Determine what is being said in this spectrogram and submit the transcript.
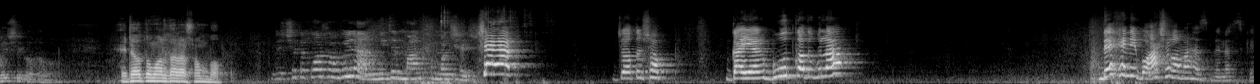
বেশি কথা বলো। এটাও তোমার দ্বারা সম্ভব। মান! যত সব গাইয়ার ভূত কতগুলা? দেখে নিব আসো আমার হাজবেন্ড আজকে।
